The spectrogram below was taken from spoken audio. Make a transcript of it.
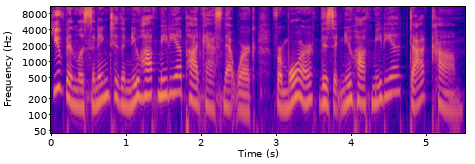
You've been listening to the Neuhoff Media Podcast Network. For more, visit neuhoffmedia.com.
